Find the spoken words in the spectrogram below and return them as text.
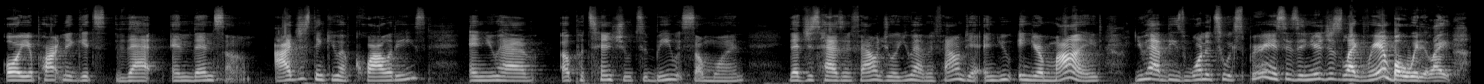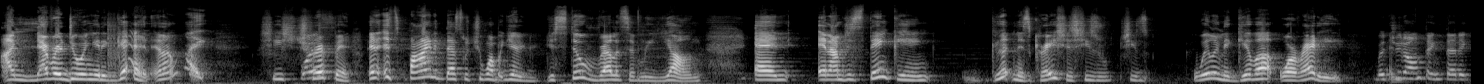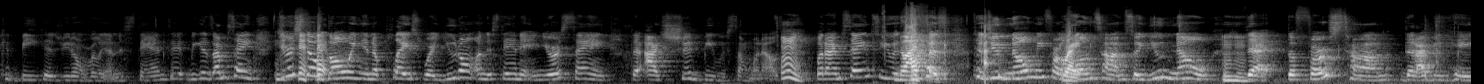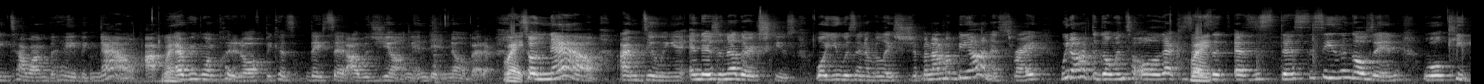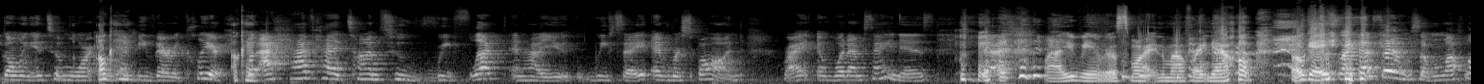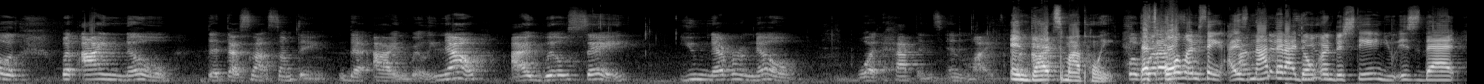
or your partner gets that and then some. I just think you have qualities and you have a potential to be with someone that just hasn't found you or you haven't found yet. And you in your mind, you have these one or two experiences and you're just like Rambo with it. Like, I'm never doing it again. And I'm like, she's tripping. And it's fine if that's what you want, but you're you're still relatively young. And and I'm just thinking, goodness gracious, she's she's willing to give up already. But you don't think that it could be because you don't really understand it? Because I'm saying you're still going in a place where you don't understand it, and you're saying that I should be with someone else. But I'm saying to you is Mm. No, because because you've known me for a Right. Mm-hmm. long time, so you know that the first time that I behaved how I'm behaving now, I, Right. everyone put it off because they said I was young and didn't know better. Right. So now I'm doing it, and there's another excuse. Well, you was in a relationship, and I'm gonna be honest, right? We don't have to go into all of that because Right. as, the, as, this, as the season goes in, we'll keep going into more and, Okay. and be very clear. Okay. But I have had time to reflect and how you we say and respond, right? And what I'm saying is that Wow, you being real smart in the mouth right now. okay. like I said, some of my flows. But I know that that's not something that I really. Now, I will say, you never know what happens in life. And that's my point. But That's all I'm saying- saying. It's I'm not that I don't you- understand you. Is that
